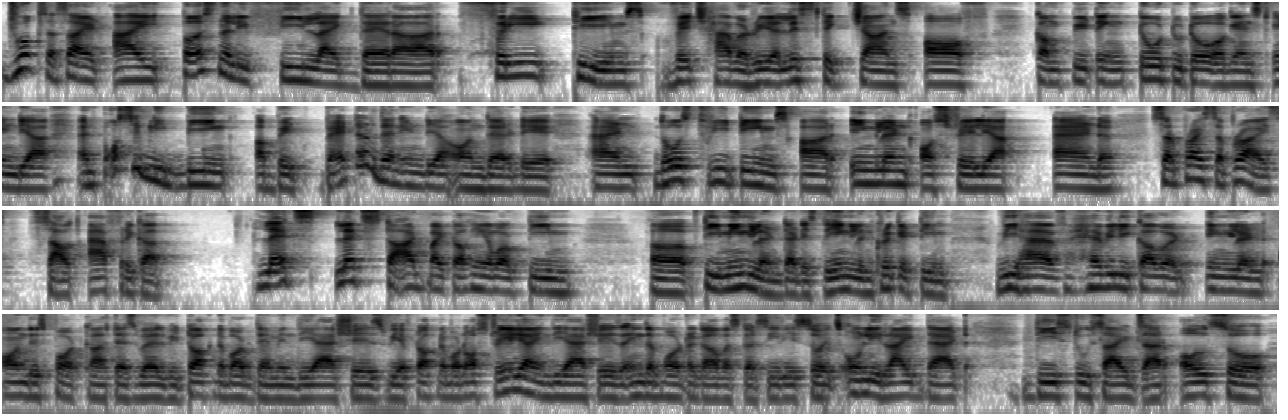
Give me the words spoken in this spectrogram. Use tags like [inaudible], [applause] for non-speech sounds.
Jokes aside, I personally feel like there are three teams which have a realistic chance of competing toe to toe against India and possibly being a bit better than India on their day. And those three teams are England, Australia, and surprise, surprise, South Africa. Let's let's start by talking about team uh, Team England, that is the England cricket team. We have heavily covered England on this podcast as well. We talked about them in the Ashes. We have talked about Australia in the Ashes in the Border Gavaskar series. So it's only right that these two sides are also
